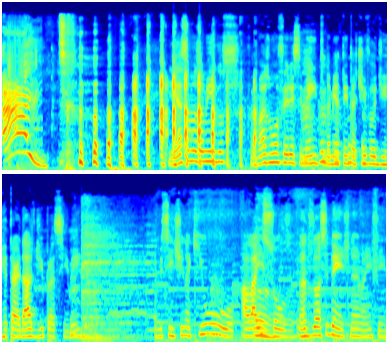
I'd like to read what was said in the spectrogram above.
Ai! E essa, meus amigos, foi mais um oferecimento da minha tentativa de retardado de ir pra cima, hein? Tô me sentindo aqui o a Laís Ah. Souza, antes do acidente, né? Mas enfim,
